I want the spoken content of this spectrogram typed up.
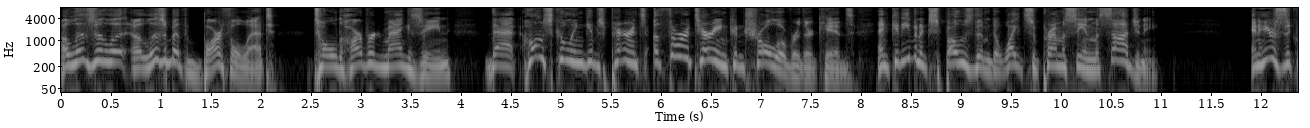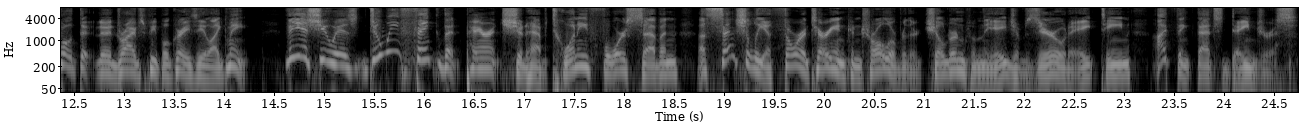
Elizabeth, Elizabeth Bartholet told Harvard Magazine that homeschooling gives parents authoritarian control over their kids and can even expose them to white supremacy and misogyny. And here's the quote that, that drives people crazy like me. The issue is, do we think that parents should have 24-7, essentially authoritarian control over their children from the age of 0 to 18? I think that's dangerous.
